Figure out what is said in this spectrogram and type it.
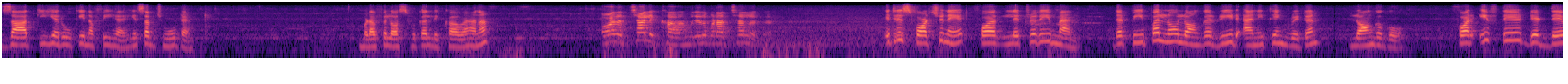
ज़ात की ये रूह की नफ़ी है। ये सब झूठ है। बड़ा फिलोसफिकल लिखा हुआ है ना? बहुत अच्छा लिखा हुआ मुझे तो बड़ा अच्छा लगा it is fortunate for literary man that people no longer read anything written long ago For if they did, they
